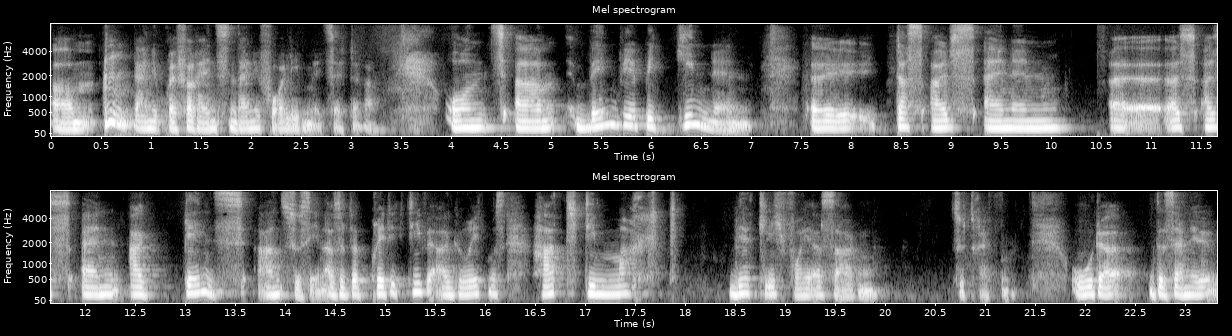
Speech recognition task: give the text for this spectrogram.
ähm, deine Präferenzen, deine Vorlieben etc. Und ähm, wenn wir beginnen, äh, das als, einen, äh, als, als ein Agenz anzusehen, also der prädiktive Algorithmus hat die Macht, wirklich Vorhersagen zu treffen. Oder das ist eine,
